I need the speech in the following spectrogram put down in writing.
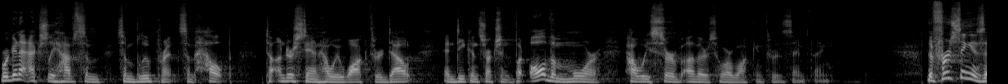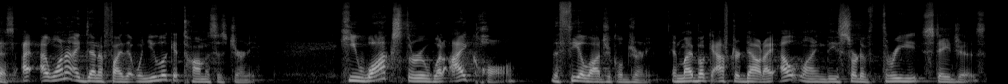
we're going to actually have some, some blueprint, some help to understand how we walk through doubt and deconstruction, but all the more how we serve others who are walking through the same thing. The first thing is this I, I want to identify that when you look at Thomas's journey, he walks through what I call the theological journey. In my book, After Doubt, I outline these sort of three stages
